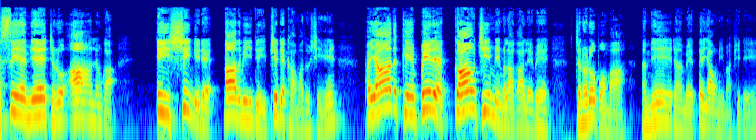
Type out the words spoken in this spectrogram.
အစဉ်အမြဲကျွန်တော်အားလုံးကတည်ရှိနေတဲ့သားသမီးတွေဖြစ်တဲ့ခါမှာဆိုရှင်ဖရာသခင်ပေးတဲ့ကောင်းချီးမင်္ဂလာကလည်းပဲကျွန်တော်တို့ပေါ်မှာအမြဲတမ်းပဲတက်ရောက်နေမှာဖြစ်တယ်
